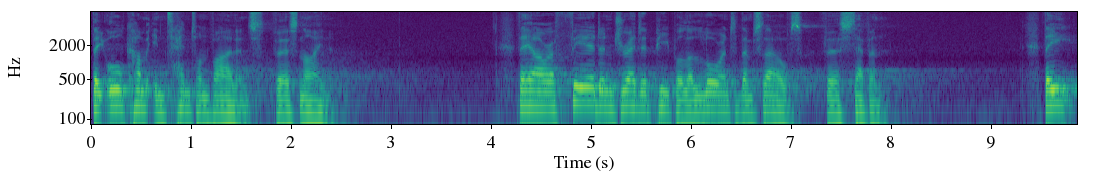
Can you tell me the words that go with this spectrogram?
They all come intent on violence. Verse 9. They are a feared and dreaded people, a law unto themselves. Verse 7. They,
